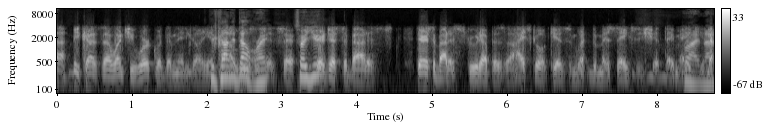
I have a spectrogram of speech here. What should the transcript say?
because uh, once you work with them, then you go. You kinda don't, right? So, So you- they're just about as they're just about as screwed up as the high school kids and what the mistakes and shit they make. Right, you no, know?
